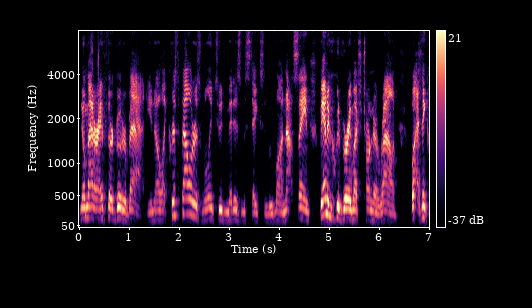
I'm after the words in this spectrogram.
no matter if they're good or bad. You know, like Chris Ballard is willing to admit his mistakes and move on. Not saying Banogu could very much turn it around, but I think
